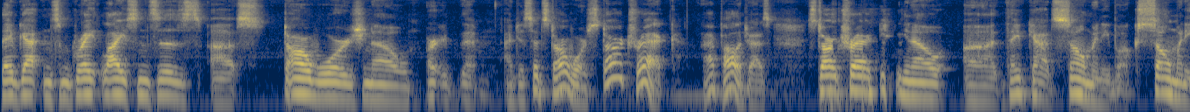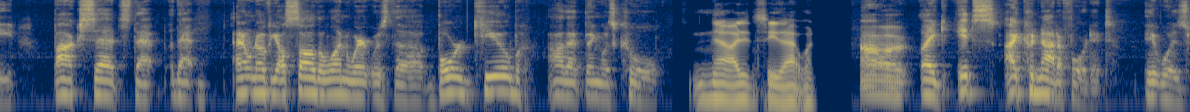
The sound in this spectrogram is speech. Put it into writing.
they've gotten some great licenses. Uh, Star Wars, you know, or I just said Star Wars, Star Trek. I apologize. Star Trek, you know, uh, they've got so many books, so many box sets that that I don't know if y'all saw the one where it was the Borg cube. Oh, that thing was cool. no, I didn't see that one. Uh, like it's I could not afford it. It was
